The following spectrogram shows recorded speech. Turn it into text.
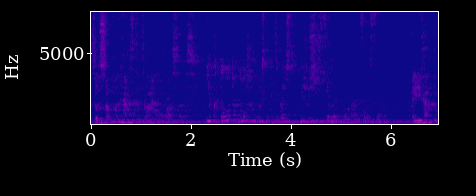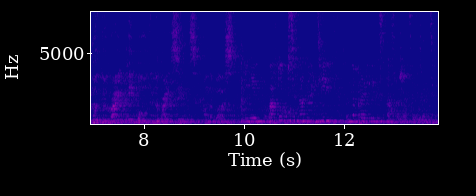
So someone has to drive the process. И кто-то должен выступить в качестве движущей силы этого процесса. And you have to put the right people in the right seats on the bus. И в автобусе надо людей на правильные места сажать обязательно.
